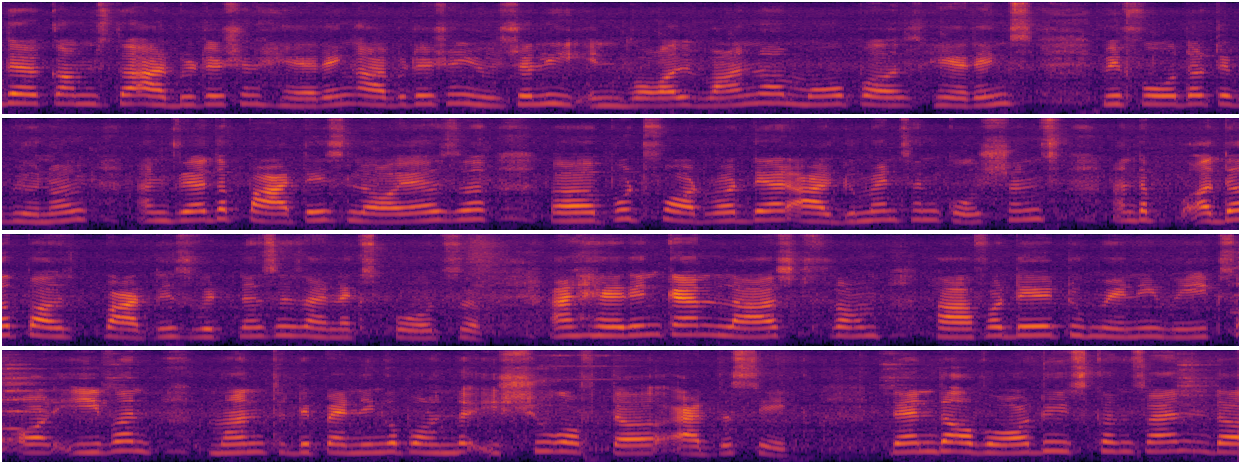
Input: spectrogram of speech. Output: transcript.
there comes the arbitration hearing. Arbitration usually involve one or more hearings before the tribunal and where the parties lawyers uh, put forward their arguments and questions and the other parties witnesses and experts. And hearing can last from half a day to many weeks or even month depending upon the issue of the at the stake then the award is concerned the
